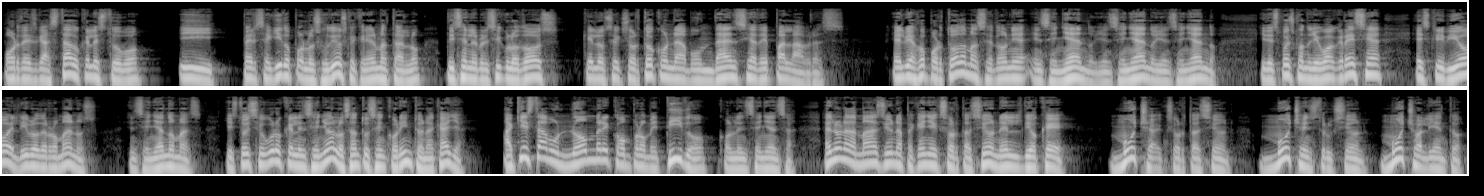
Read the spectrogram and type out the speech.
por desgastado que él estuvo y perseguido por los judíos que querían matarlo, dice en el versículo 2 que los exhortó con abundancia de palabras. Él viajó por toda Macedonia enseñando y enseñando y enseñando. Y después, cuando llegó a Grecia, escribió el libro de Romanos, enseñando más. Y estoy seguro que le enseñó a los santos en Corinto, en Acaya. Aquí estaba un hombre comprometido con la enseñanza. Él no nada más dio una pequeña exhortación, él dio qué? Mucha exhortación, mucha instrucción, mucho aliento.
